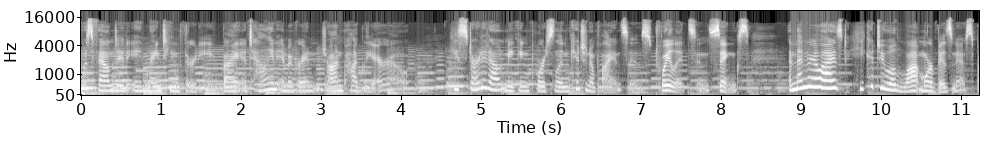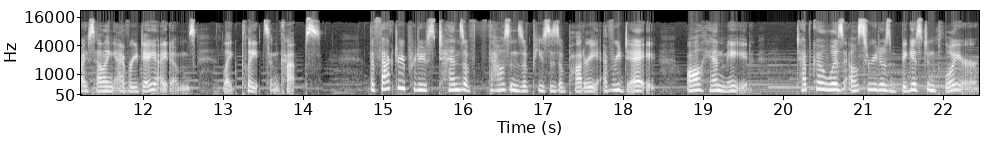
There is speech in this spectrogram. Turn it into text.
Was founded in 1930 by Italian immigrant John Pagliaro. He started out making porcelain kitchen appliances, toilets, and sinks, and then realized he could do a lot more business by selling everyday items like plates and cups. The factory produced tens of thousands of pieces of pottery every day, all handmade. TEPCO was El Cerrito's biggest employer,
